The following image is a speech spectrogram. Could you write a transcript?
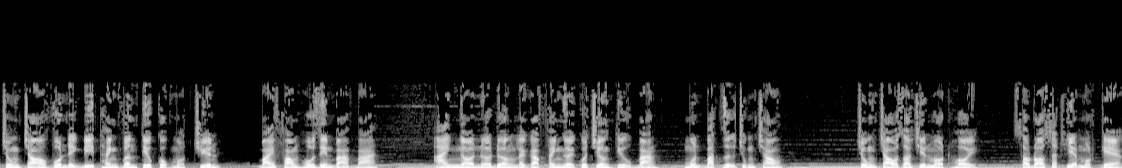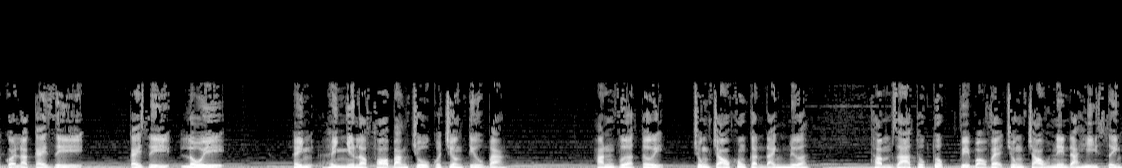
Chúng cháu vốn định đi Thanh Vân tiêu cục một chuyến Bái phòng hô diên bá bá. Ai ngờ nửa đường lại gặp phải người của trường Tiếu Bang Muốn bắt giữ chúng cháu. Chúng cháu giao chiến một hồi Sau đó xuất hiện một kẻ gọi là cái gì Cái gì lôi Hình hình như là phó bang chủ của trường Tiếu Bang. Hắn vừa tới Chúng cháu không cần đánh nữa. Thẩm ra thúc thúc vì bảo vệ chúng cháu nên đã hy sinh.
